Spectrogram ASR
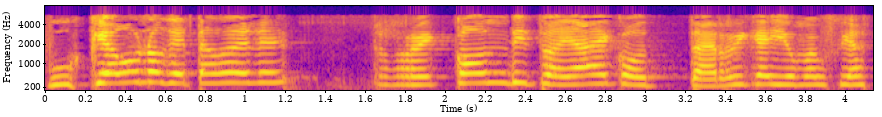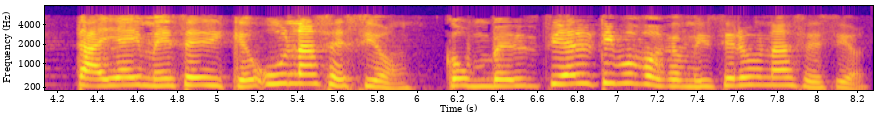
busqué a uno que estaba en el recóndito allá de Costa Rica y yo me fui hasta allá y me hice que una sesión. Convencí al tipo porque me hicieron una sesión.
